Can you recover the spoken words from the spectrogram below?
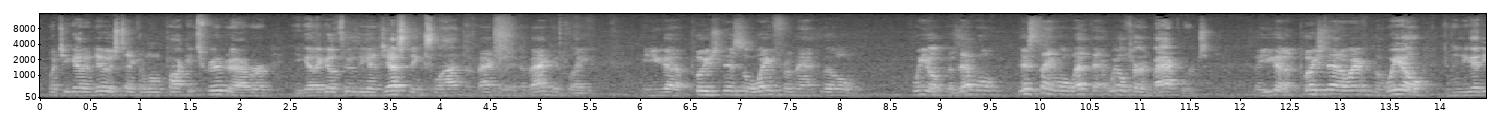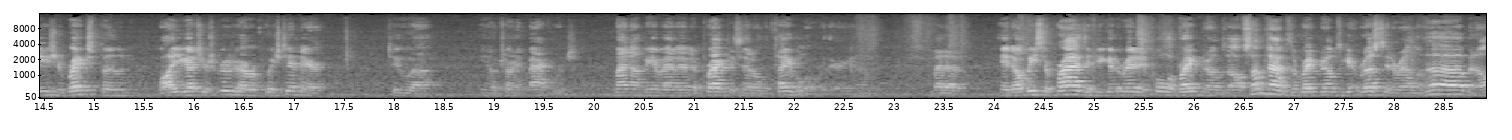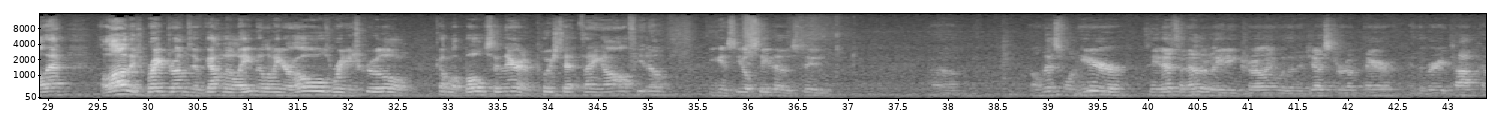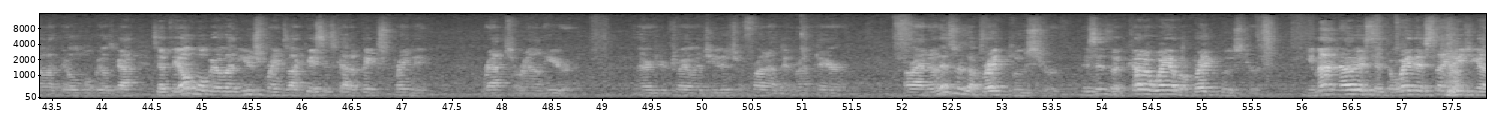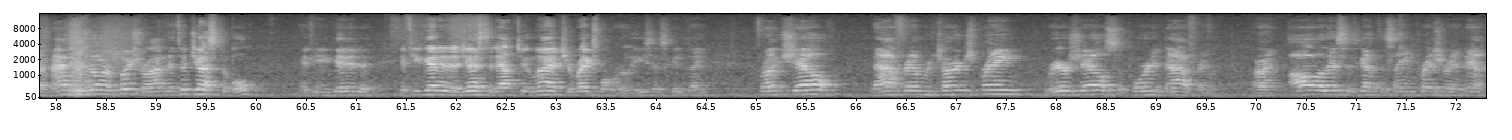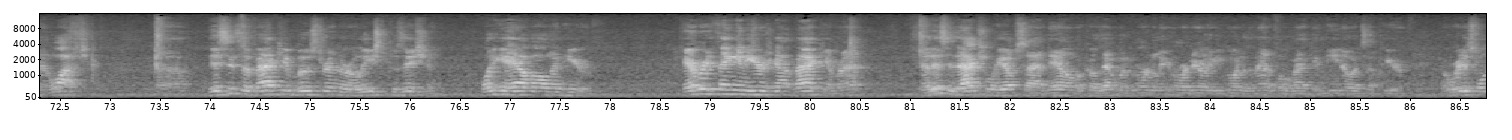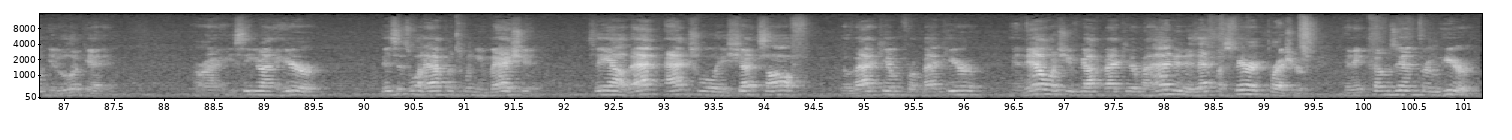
What you gotta do is take a little pocket screwdriver, you gotta go through the adjusting slot in the back of the, the plate, and you gotta push this away from that little wheel, because that won't, this thing won't let that wheel turn backwards. So you gotta push that away from the wheel, and then you gotta use your brake spoon while you got your screwdriver pushed in there to, uh, you know, turn it backwards. Might not be a bad idea to practice that on the table over there, you know? But, uh, and don't be surprised if you get ready to pull the brake drums off. Sometimes the brake drums get rusted around the hub and all that. A lot of these brake drums have got little eight millimeter holes where you screw a little, couple of bolts in there to push that thing off, you know? You can still see those too. Um, On this one here, see, that's another leading trailing with an adjuster up there the very top, kind of like the Oldsmobile's got. Except the Oldsmobile doesn't use springs like this, it's got a big spring that wraps around here. And There's your trailing shoe, that's the front of it right there. All right, now this is a brake booster. This is the cutaway of a brake booster. You might notice that the way this thing is, you got a master cylinder push rod that's adjustable. If you get it, if you get it adjusted out too much, your brakes won't release, that's a good thing. Front shell, diaphragm return spring, rear shell, supported diaphragm. All right, all of this has got the same pressure in it now. Now watch. Uh, This is a vacuum booster in the released position. What do you have all in here? Everything in here's got vacuum, right? Now this is actually upside down because that would ordinarily, ordinarily be going to the manifold vacuum, you know it's up here. But we're just wanting you to look at it. All right, you see right here, this is what happens when you mash it. See how that actually shuts off the vacuum from back here? And now what you've got back here behind it is atmospheric pressure, and it comes in through here.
